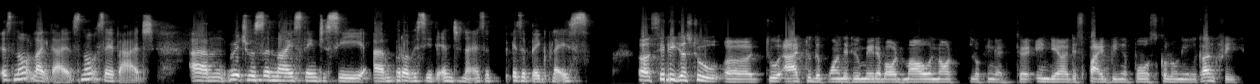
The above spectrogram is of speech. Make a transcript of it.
it's not like that. It's not so bad, um, which was a nice thing to see. Um, but obviously the internet is a is a big place. Uh, Cindy, just to uh, to add to the point that you made about Mao not looking at uh, India despite being a post-colonial country,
